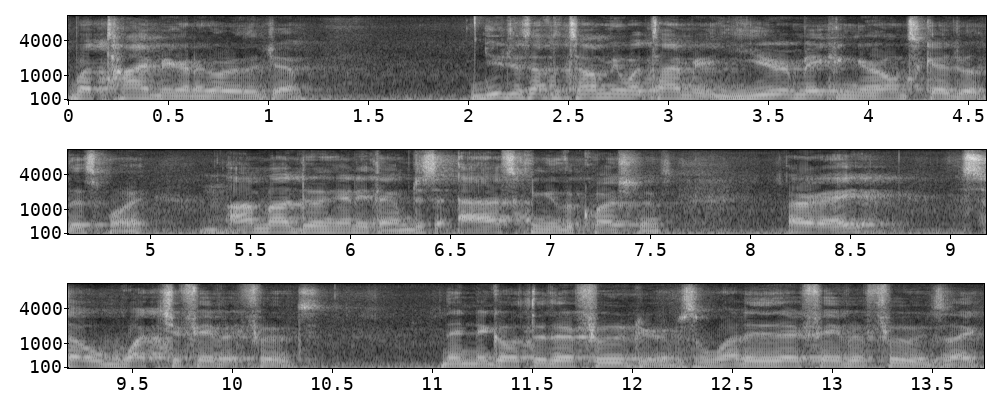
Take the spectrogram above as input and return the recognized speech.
what time you're gonna go to the gym. You just have to tell me what time you're, you're making your own schedule at this point. Mm-hmm. I'm not doing anything. I'm just asking you the questions. All right. So, what's your favorite foods? Then they go through their food groups. What are their favorite foods? Like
